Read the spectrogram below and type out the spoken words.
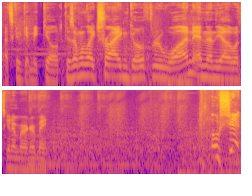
that's gonna get me killed. Because I'm gonna like try and go through one, and then the other one's gonna murder me. Oh shit!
